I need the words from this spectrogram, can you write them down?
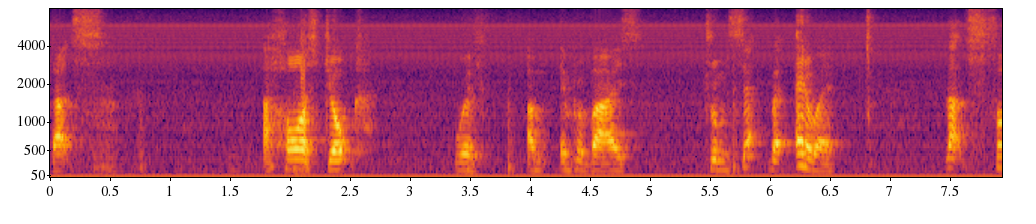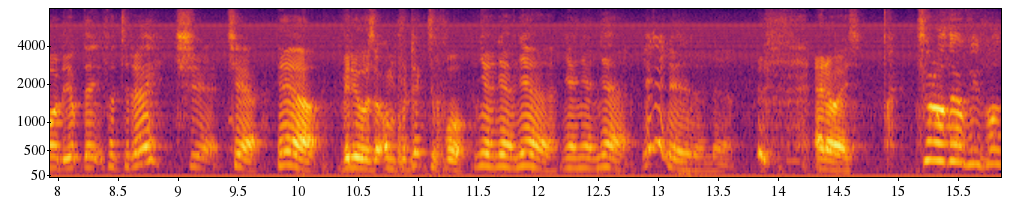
that's a horse joke with an improvised drum set. But anyway, that's for the update for today. Cheer, cheer. Yeah, videos are unpredictable. Yeah, yeah, yeah, yeah, yeah, yeah, yeah, yeah, yeah. Anyways, to other people.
